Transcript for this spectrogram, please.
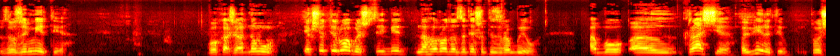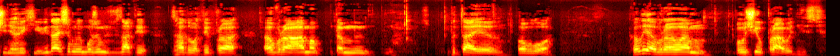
зрозуміти. Бог каже, одному, якщо ти робиш, тобі нагорода за те, що ти зробив. Або а, краще повірити в прощення гріхів. І далі ми можемо знати, згадувати про Авраама, там питає Павло, коли Авраам отримав праведність?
